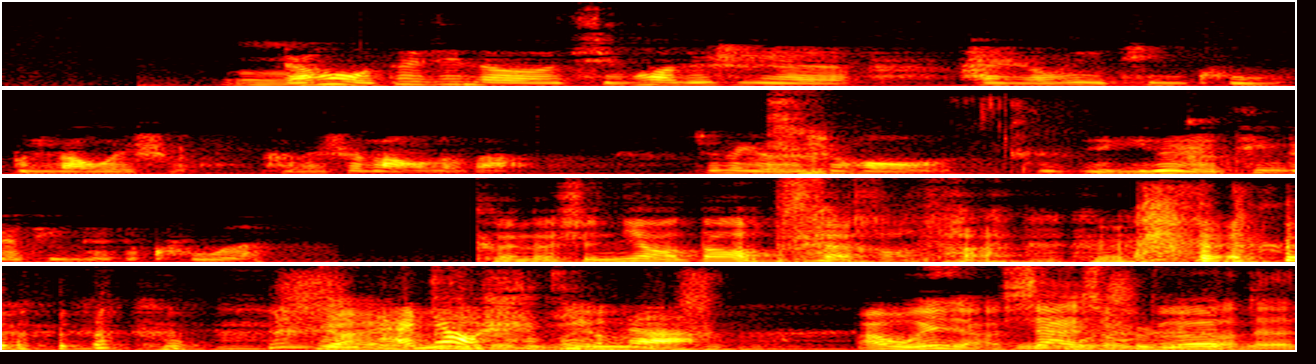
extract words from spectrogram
嗯，然后我最近的情况就是很容易听哭，不知道为什么，可能是老了吧。真的有的时候 自己一个人听着听着就哭了，可能是尿道不太好吧。你还尿失禁尿呢？啊，我跟你讲，下一首歌刚才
